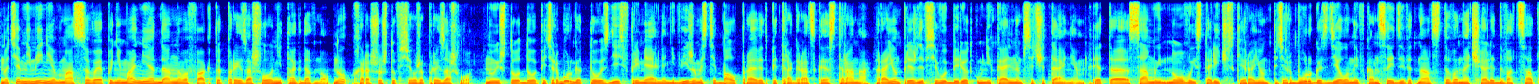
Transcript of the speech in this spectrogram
Но тем не менее, массовое понимание данного факта произошло не так давно. Но хорошо, что все же произошло. Ну и что до Петербурга, то здесь в премиальной недвижимости бал правит Петроградская сторона. Район прежде всего берет уникальным сочетанием. Это самый новый исторический район Петербурга, сделанный в конце 19-го, начале 20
